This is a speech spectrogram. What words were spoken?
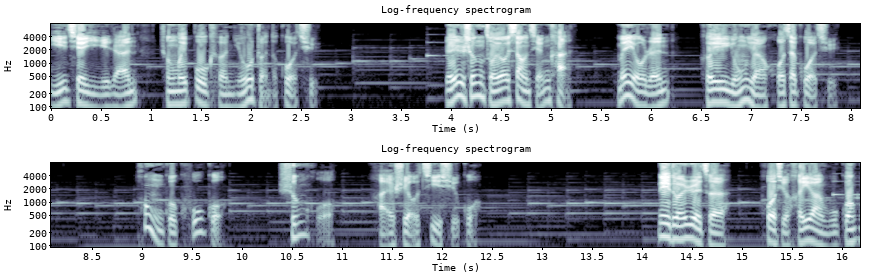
一切已然成为不可扭转的过去。人生总要向前看，没有人可以永远活在过去。痛过、哭过，生活还是要继续过。那段日子或许黑暗无光，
